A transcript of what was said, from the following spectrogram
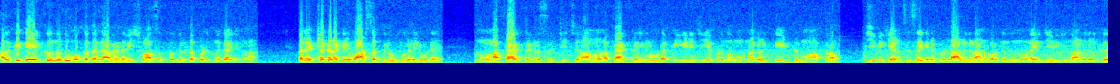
അതൊക്കെ കേൾക്കുന്നതും ഒക്കെ തന്നെ അവരുടെ വിശ്വാസത്തെ ദൃഢപ്പെടുത്തുന്ന കാര്യങ്ങളാണ്. ഇപ്പൊ ലക്ഷക്കണക്കിന് വാട്സപ്പ് ഗ്രൂപ്പുകളിലൂടെ നുണ ഫാക്ടറികൾ സൃഷ്ടിച്ച് ആ നുണ ഫാക്ടറികളിലൂടെ ഫീഡ് ചെയ്യപ്പെടുന്ന നുണകൾ കേട്ട് മാത്രം ജീവിക്കുകയാണ്. സിസൈക്കിനെപ്പോലുള്ള ആളുകളാണ് പറഞ്ഞത്. നുണയിൽ ജീവിക്കുന്ന ആളുകൾക്ക്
